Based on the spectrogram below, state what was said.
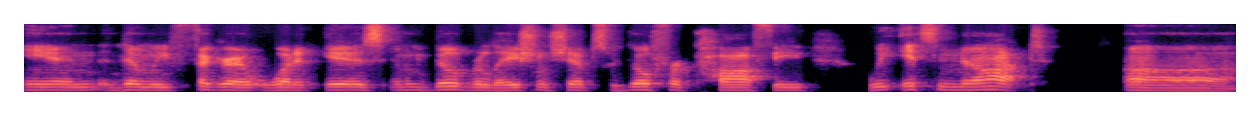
And then we figure out what it is and we build relationships. We go for coffee. We it's not uh,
